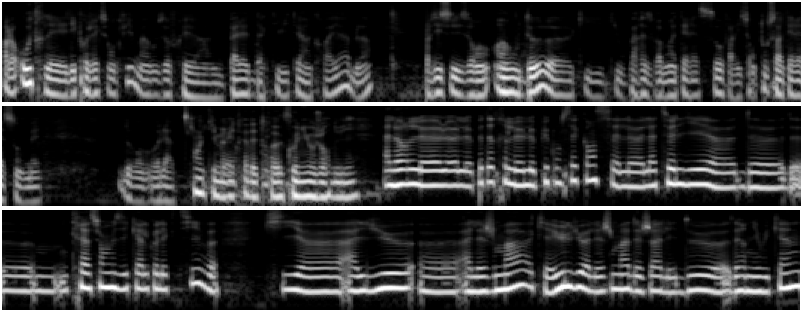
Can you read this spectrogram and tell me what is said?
Alors, outre les, projections de films, hein, vous offrez un- une palette d'activités incroyables. Hein. Je dis, ils ont un ou deux euh, qui, qui vous paraissent vraiment intéressants. Enfin, ils sont tous intéressants, mais devant, voilà. Ouais, qui mériterait d'être connu aujourd'hui. Alors, le, le- le- peut-être le, le plus conséquent, c'est l'atelier euh, de, de, hum, création musicale collective qui euh, a lieu euh, à l'EJMA, qui a eu lieu à l'EJMA déjà les deux euh, derniers week-ends.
